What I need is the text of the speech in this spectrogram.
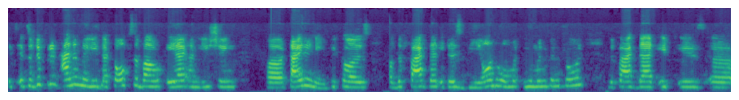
it's, it's a different anomaly that talks about AI unleashing uh, tyranny because of the fact that it is beyond hum- human control, the fact that it is uh,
